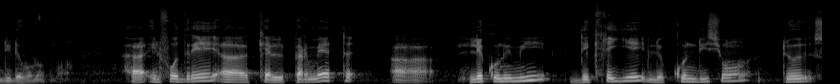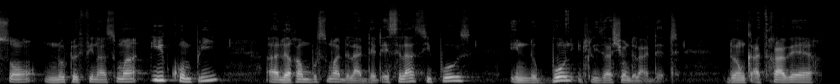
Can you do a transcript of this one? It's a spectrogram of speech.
du développement. il faudrait qu'elle permette à l'économie de créer les conditions de son autofinancement, y compris le remboursement de la dette. Et cela suppose une bonne utilisation de la dette. Donc, à travers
